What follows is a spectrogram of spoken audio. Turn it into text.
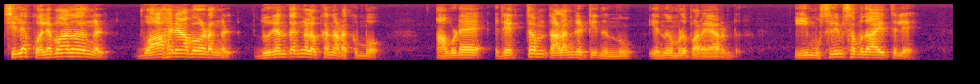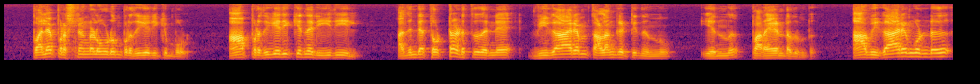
ചില കൊലപാതകങ്ങൾ വാഹനാപകടങ്ങൾ ദുരന്തങ്ങളൊക്കെ നടക്കുമ്പോൾ അവിടെ രക്തം തളം കെട്ടി നിന്നു എന്ന് നമ്മൾ പറയാറുണ്ട്. ഈ മുസ്ലിം സമുദായത്തിലെ പല പ്രശ്നങ്ങളോടും പ്രതികരിക്കുമ്പോൾ ആ പ്രതികരിക്കുന്ന രീതിയിൽ അതിന്റെ തൊട്ടടുത്ത് തന്നെ വികാരം തളം കെട്ടി നിന്നു എന്ന് പറയേണ്ടതുണ്ട്. ആ വികാരം കൊണ്ട്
